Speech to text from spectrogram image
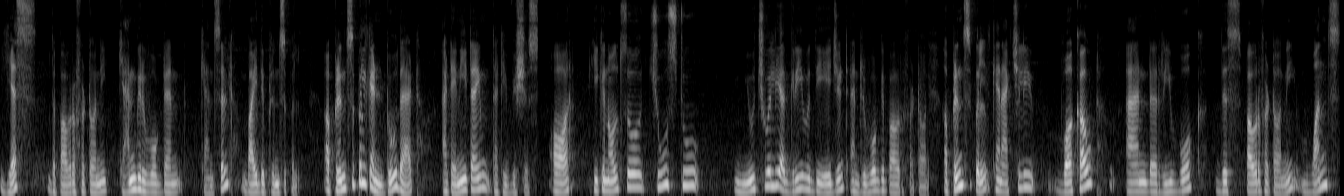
yes, the power of attorney can be revoked and cancelled by the principal. A principal can do that at any time that he wishes, or he can also choose to mutually agree with the agent and revoke the power of attorney. A principal can actually work out and revoke this power of attorney once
